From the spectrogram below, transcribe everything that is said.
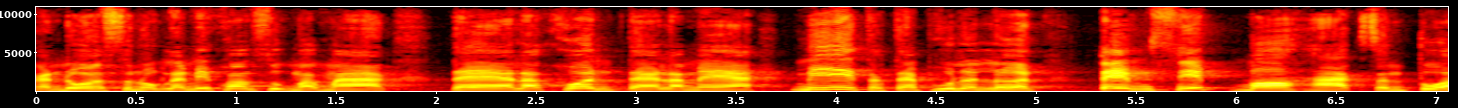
กันโดนสนุกและมีความสุขมากๆ แต่ละคนแต่ละแม่มีตั้งแต่ผู้เลิศเต็มซิปบอฮักสันตัว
